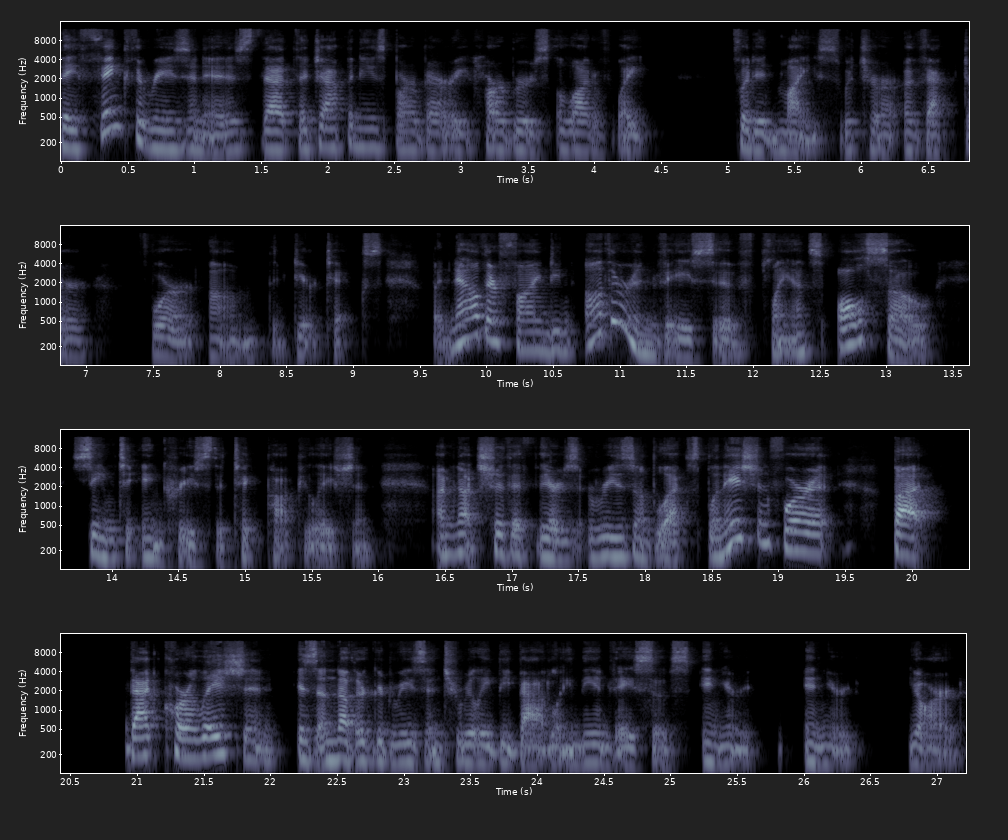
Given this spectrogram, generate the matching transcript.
They think the reason is that the Japanese barberry harbors a lot of white-footed mice, which are a vector for um, the deer ticks. But now they're finding other invasive plants also seem to increase the tick population. I'm not sure that there's a reasonable explanation for it, but that correlation is another good reason to really be battling the invasives in your in your yard.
